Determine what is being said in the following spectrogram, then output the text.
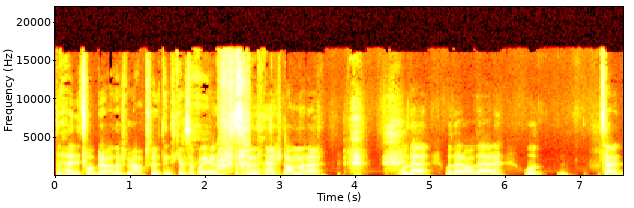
Det här är två bröder som jag absolut inte kan separera. Så den här stannar där. Och, där, och därav det är det. Och så här,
